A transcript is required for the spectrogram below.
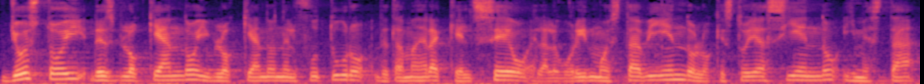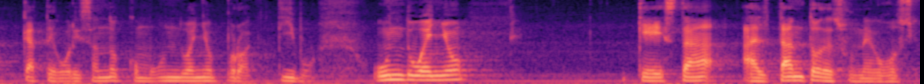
yo estoy desbloqueando y bloqueando en el futuro, de tal manera que el SEO, el algoritmo, está viendo lo que estoy haciendo y me está categorizando como un dueño proactivo, un dueño que está al tanto de su negocio.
